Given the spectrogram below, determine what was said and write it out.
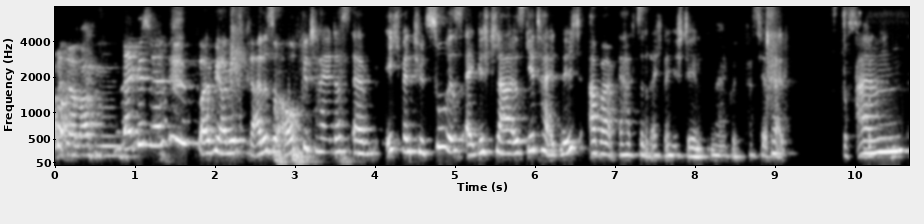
ja Dankeschön. Weil wir haben jetzt gerade so aufgeteilt, dass ähm, ich, wenn Tür zu ist, eigentlich klar, es geht halt nicht, aber er hat seinen Rechner hier stehen. Na gut, passiert halt. Ähm,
